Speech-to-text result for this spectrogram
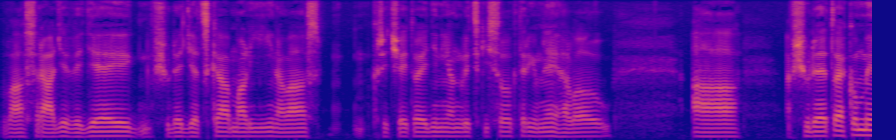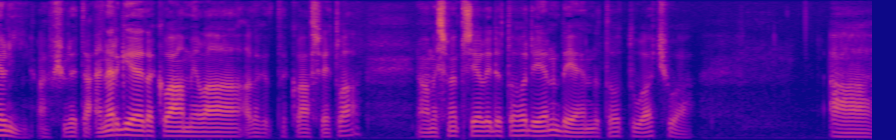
vás rádi vidějí, všude děcka malí na vás křičej to jediný anglický slovo, který umějí hello a, a všude je to jako milý a všude ta energie je taková milá a tak, taková světla. No a my jsme přijeli do toho Dien Bien, do toho Tua Chua. A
